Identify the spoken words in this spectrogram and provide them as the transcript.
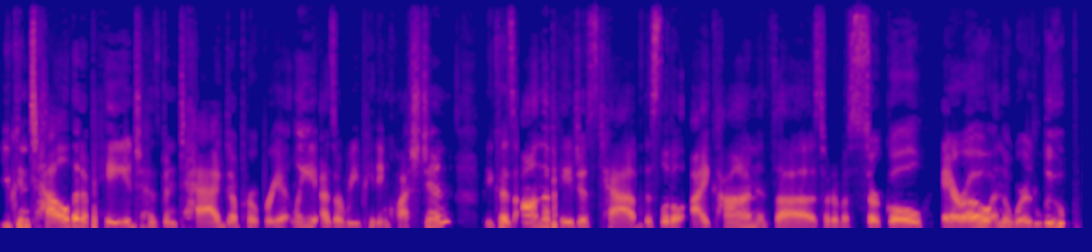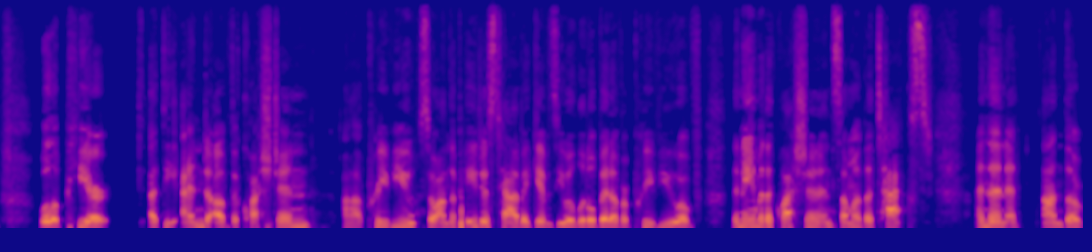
You can tell that a page has been tagged appropriately as a repeating question because on the Pages tab, this little icon, it's a sort of a circle arrow and the word loop will appear at the end of the question uh, preview. So on the Pages tab, it gives you a little bit of a preview of the name of the question and some of the text. And then at, on the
